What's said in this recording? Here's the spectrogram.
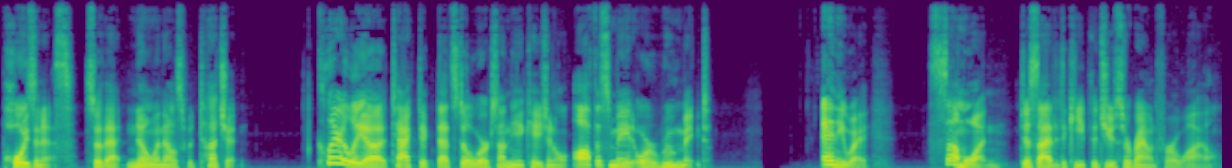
poisonous so that no one else would touch it. Clearly, a tactic that still works on the occasional office mate or roommate. Anyway, someone decided to keep the juice around for a while.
